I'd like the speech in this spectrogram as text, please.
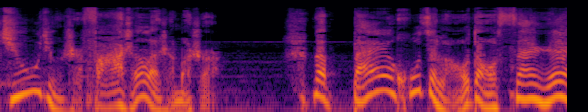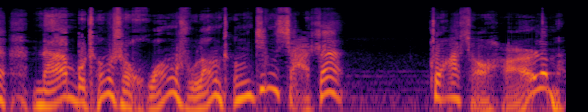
究竟是发生了什么事儿。那白胡子老道三人，难不成是黄鼠狼成精下山抓小孩了吗？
